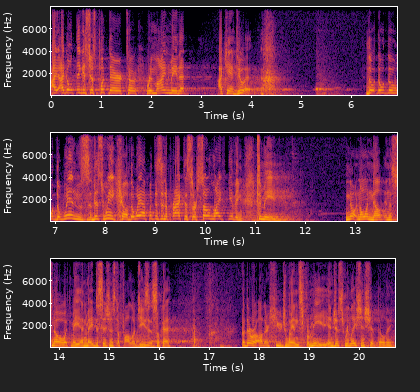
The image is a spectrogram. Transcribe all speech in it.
I, I don't think it's just put there to remind me that I can't do it. The, the, the, the wins this week of the way I put this into practice are so life giving to me. No, no one knelt in the snow with me and made decisions to follow Jesus, okay? But there were other huge wins for me in just relationship building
